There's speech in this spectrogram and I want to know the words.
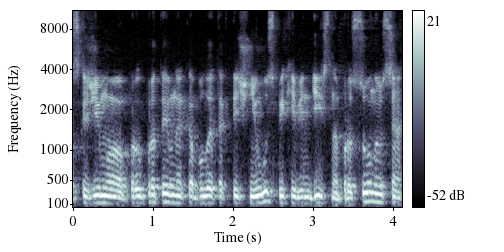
Скажімо, у противника були тактичні успіхи. Він дійсно просунувся,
